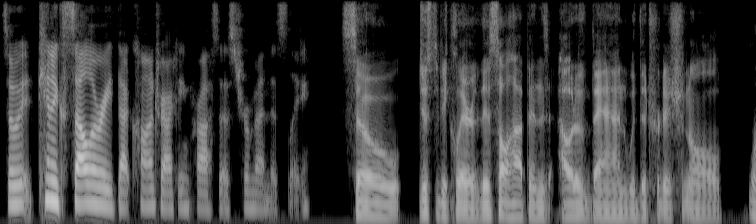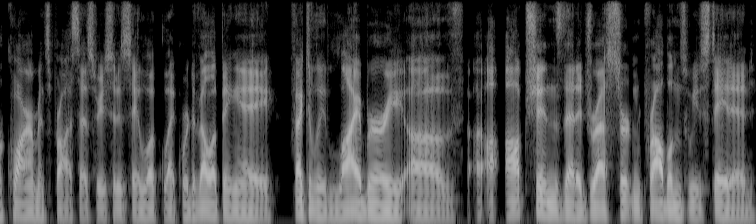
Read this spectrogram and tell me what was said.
So it can accelerate that contracting process tremendously. So just to be clear, this all happens out of band with the traditional requirements process where you sort of say, look, like we're developing a effectively library of uh, options that address certain problems we've stated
